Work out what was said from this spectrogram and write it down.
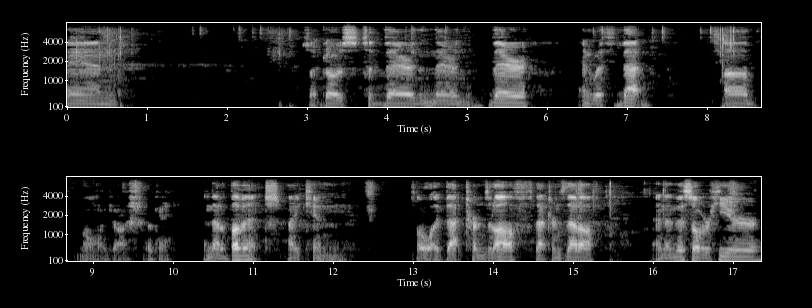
And so it goes to there, then there, then there, and with that, uh, oh my gosh, okay, and that above it, I can oh if that turns it off that turns that off. And then this over here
